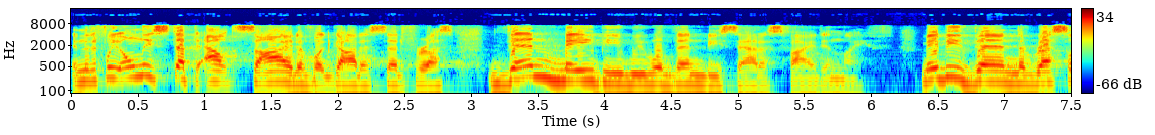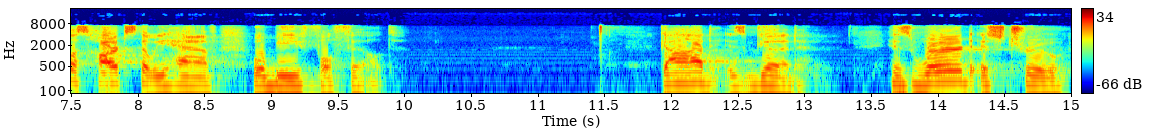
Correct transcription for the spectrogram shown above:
And that if we only stepped outside of what God has said for us, then maybe we will then be satisfied in life. Maybe then the restless hearts that we have will be fulfilled. God is good. His word is true.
